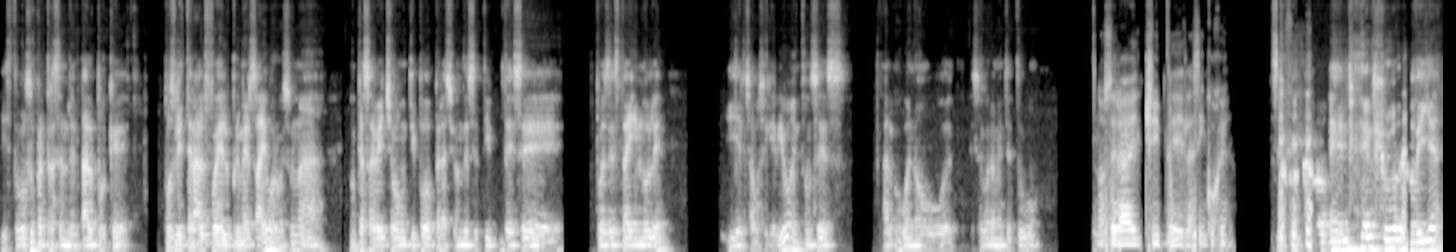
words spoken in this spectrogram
Y estuvo súper trascendental porque, pues literal, fue el primer cyborg. Es una. Nunca se había hecho un tipo de operación de ese tipo, de ese, pues de esta índole. Y el chavo sigue vivo, entonces algo bueno seguramente tuvo. ¿No será el chip de la 5G? en, en jugo de rodilla.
